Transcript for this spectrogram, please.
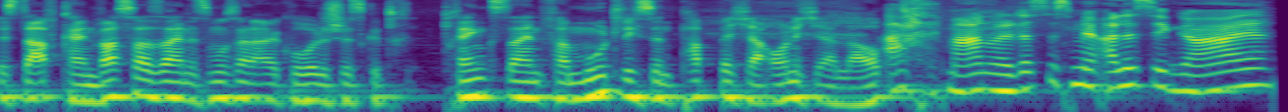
Es darf kein Wasser sein, es muss ein alkoholisches Getränk sein. Vermutlich sind Pappbecher auch nicht erlaubt. Ach, Manuel, das ist mir alles egal.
